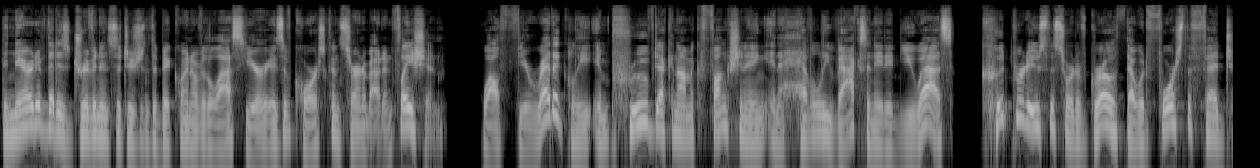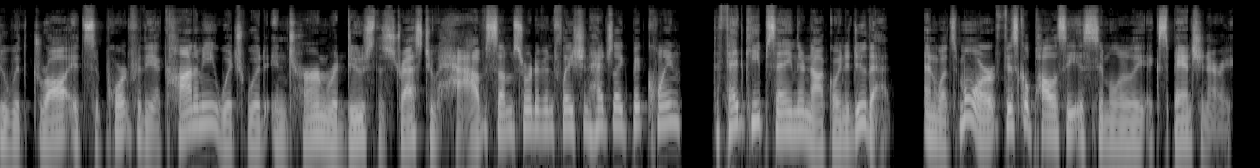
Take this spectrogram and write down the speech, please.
The narrative that has driven institutions to Bitcoin over the last year is, of course, concern about inflation. While theoretically, improved economic functioning in a heavily vaccinated US could produce the sort of growth that would force the Fed to withdraw its support for the economy, which would in turn reduce the stress to have some sort of inflation hedge like Bitcoin, the Fed keeps saying they're not going to do that. And what's more, fiscal policy is similarly expansionary.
